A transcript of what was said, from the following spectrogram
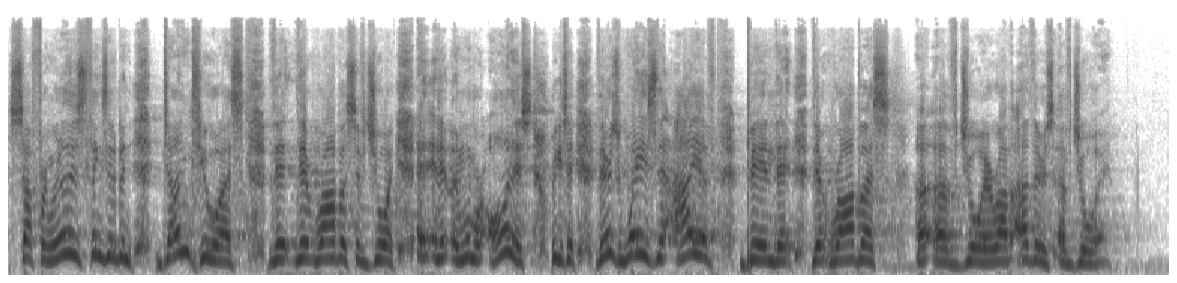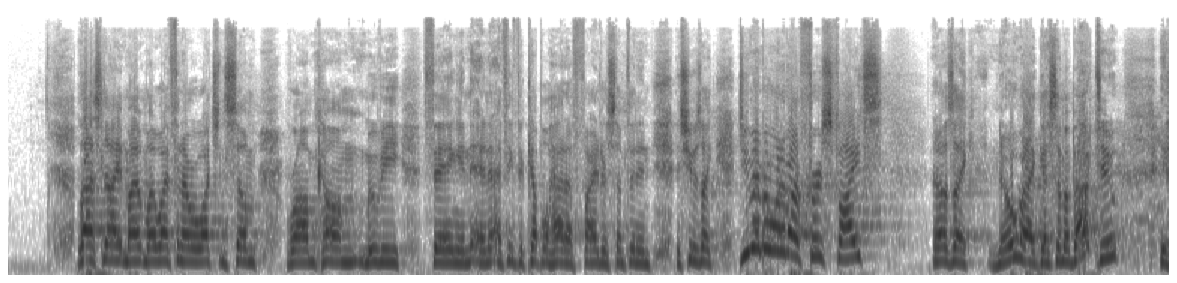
suffering. We know there's things that have been done to us that, that rob us of joy. And, and, and, when we're honest, we can say, there's ways that I have been that, that rob us uh, of joy or rob others of joy. Last night, my, my wife and I were watching some rom com movie thing, and, and I think the couple had a fight or something. And, and she was like, Do you remember one of our first fights? And I was like, No, but I guess I'm about to.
